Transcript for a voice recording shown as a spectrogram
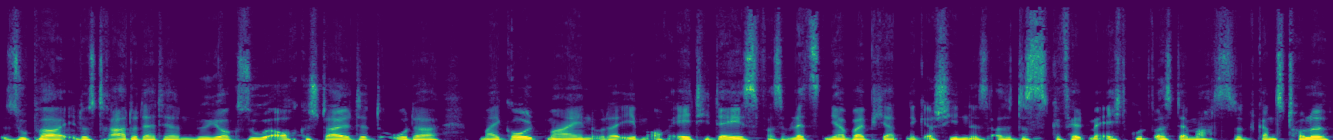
super Illustrator, der hat ja New York Zoo auch gestaltet oder My Goldmine oder eben auch 80 Days, was im letzten Jahr bei Piatnik erschienen ist. Also das gefällt mir echt gut, was der macht. Das ist ein ganz tolle,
